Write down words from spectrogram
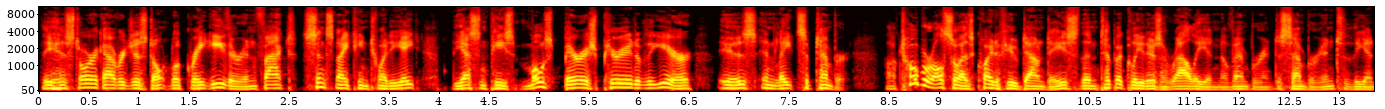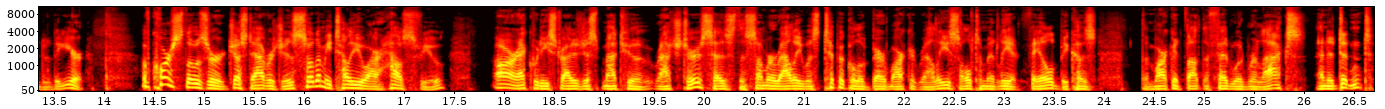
the historic averages don't look great either. In fact, since 1928, the S&P's most bearish period of the year is in late September. October also has quite a few down days, then typically there's a rally in November and December into the end of the year. Of course, those are just averages, so let me tell you our house view. Our equity strategist Mathieu Racheter says the summer rally was typical of bear market rallies. Ultimately, it failed because the market thought the Fed would relax, and it didn't.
